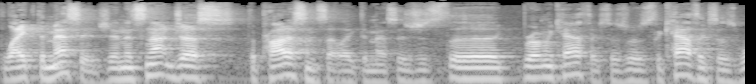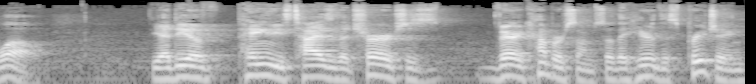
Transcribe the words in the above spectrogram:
like the message. And it's not just the Protestants that like the message, it's the Roman Catholics, as well as the Catholics as well. The idea of paying these tithes to the church is very cumbersome, so they hear this preaching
